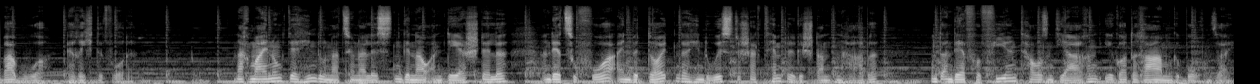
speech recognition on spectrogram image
Babur errichtet wurde. Nach Meinung der Hindu-Nationalisten genau an der Stelle, an der zuvor ein bedeutender hinduistischer Tempel gestanden habe und an der vor vielen tausend Jahren ihr Gott Ram geboren sei,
